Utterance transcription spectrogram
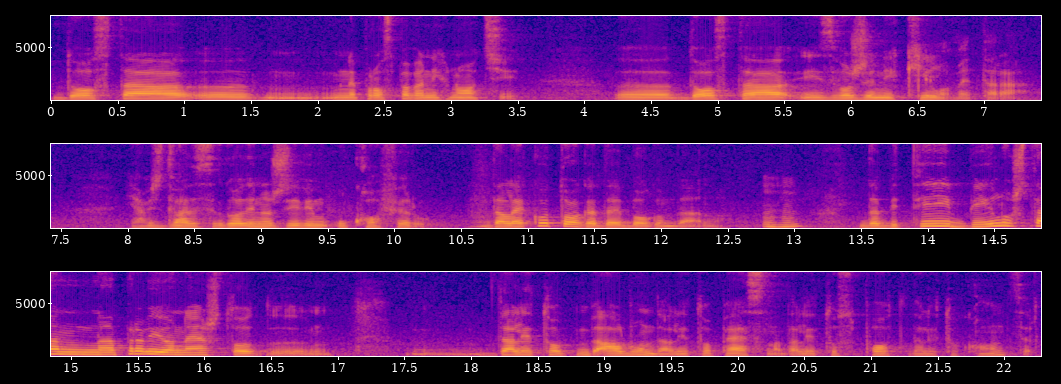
dosta e, neprospavanih noći, dosta izvoženih kilometara. Ja već 20 godina živim u koferu. Daleko od toga da je Bogom dano. Mm -hmm. Da bi ti bilo šta napravio nešto, e, da li je to album, da li je to pesma, da li je to spot, da li je to koncert,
